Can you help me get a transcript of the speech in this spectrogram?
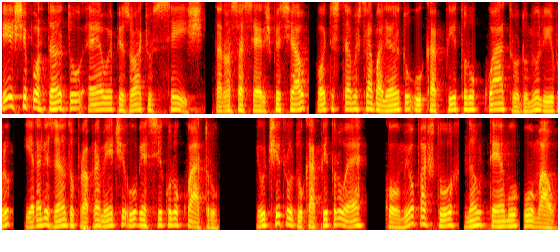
Este, portanto, é o episódio 6 da nossa série especial, onde estamos trabalhando o capítulo 4 do meu livro e analisando propriamente o versículo 4. E o título do capítulo é Com o meu pastor não temo o mal.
